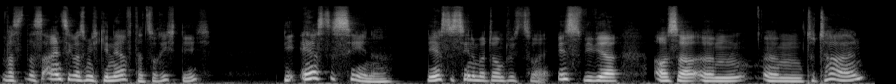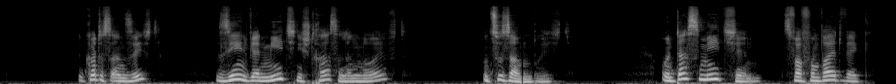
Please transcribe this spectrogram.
was, das Einzige, was mich genervt hat, so richtig, die erste Szene, die erste Szene bei Don't Breathe 2 ist, wie wir außer ähm, ähm, totalen Gottesansicht sehen, wie ein Mädchen die Straße langläuft und zusammenbricht. Und das Mädchen, zwar von weit weg,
